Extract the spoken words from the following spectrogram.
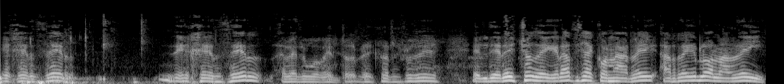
ejercer ejercer, a ver un momento, le corresponde el derecho de gracia con arre- arreglo a la ley,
